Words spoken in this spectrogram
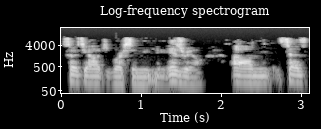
sociology works in, in Israel, um, says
